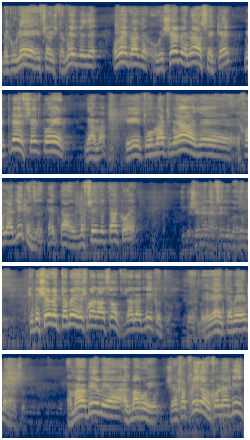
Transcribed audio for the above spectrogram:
מגולה, אי אפשר להשתמש בזה. אומרת ובשמן לא יעשה כן, מפני הפסד כהן. למה? כי תרומה טמאה זה יכול להדליק את זה, כן? אתה מפסיד את הכהן. כי בשמן ההפסד הוא גדול יותר. כי בשמן טמא יש מה לעשות, אפשר להדליק אותו. ביין טמא אין מה לעשות. אמר בירמיה, אז מה רואים? שלכתחילה הוא יכול להגיד,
